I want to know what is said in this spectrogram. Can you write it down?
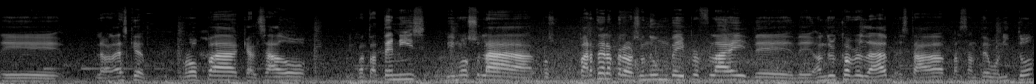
Eh, la verdad es que ropa, calzado, en cuanto a tenis, vimos la pues, parte de la colaboración de un Vaporfly de, de Undercover Lab, estaba bastante bonito.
